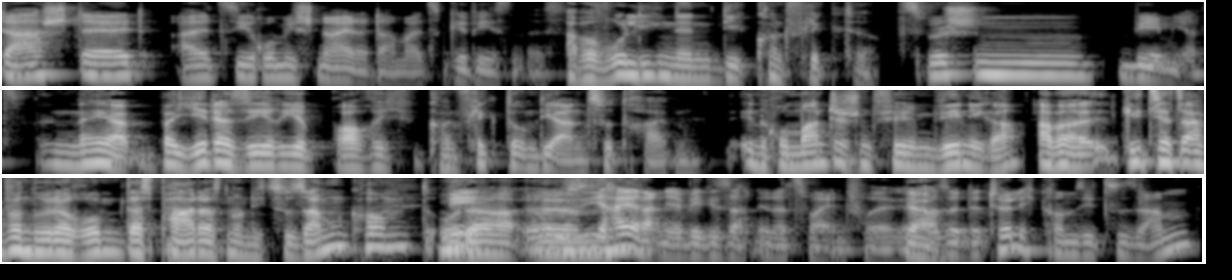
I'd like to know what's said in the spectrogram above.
darstellt, als sie Romy Schneider damals gewesen ist. Aber wo liegen denn die Konflikte? Zwischen wem jetzt? Naja, bei jeder Serie brauche ich Konflikte, um die anzutreiben. In romantischen Filmen weniger. Aber geht es jetzt einfach nur darum, dass Paar das noch nicht zusammenkommt? Oder, nee, ähm, sie heiraten ja, wie gesagt, in der zweiten Folge. Ja. Also natürlich kommen sie zusammen.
